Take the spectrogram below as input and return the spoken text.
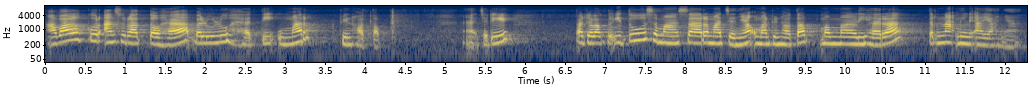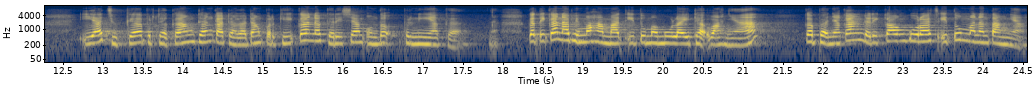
Awal Quran surat Toha peluluh hati Umar bin Khattab. Nah, jadi pada waktu itu semasa remajanya Umar bin Khattab memelihara ternak milik ayahnya. Ia juga berdagang dan kadang-kadang pergi ke negeri Syam untuk berniaga. Nah, ketika Nabi Muhammad itu memulai dakwahnya, kebanyakan dari kaum Quraisy itu menentangnya.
